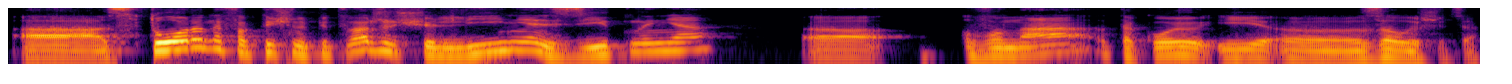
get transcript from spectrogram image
А, сторони фактично підтверджують, що лінія зіткнення. О, вона такою і е, залишиться.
